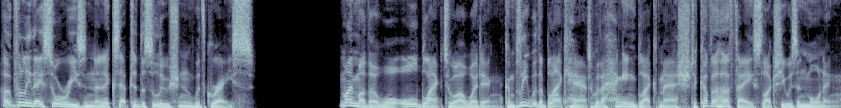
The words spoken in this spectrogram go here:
Hopefully, they saw reason and accepted the solution with grace. My mother wore all black to our wedding, complete with a black hat with a hanging black mesh to cover her face like she was in mourning.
